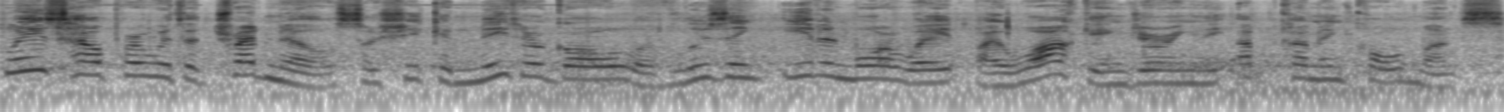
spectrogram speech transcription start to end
Please help her with a treadmill so she can meet her goal of losing even more weight by walking during the upcoming cold months.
